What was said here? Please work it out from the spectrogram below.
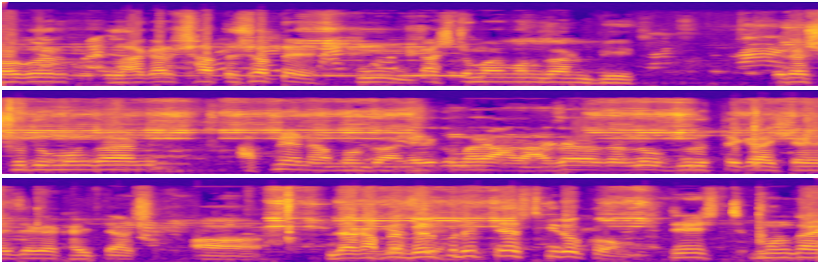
লগর লাগার সাথে সাথে কাস্টমার মন গান ভিড়। এটা শুধু মন গান আপনি না মন গান এরকম আর হাজার হাজার লোক দূর থেকে আসে এই জায়গায় খাইতে আসে। যাক আপনার বেলপুরির টেস্ট কীরকম? টেস্ট মন গান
